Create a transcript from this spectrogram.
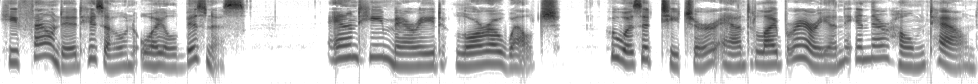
he founded his own oil business. And he married Laura Welch, who was a teacher and librarian in their hometown.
